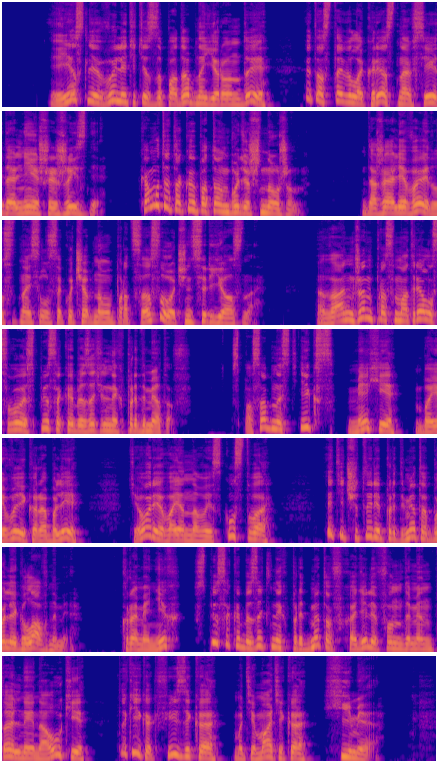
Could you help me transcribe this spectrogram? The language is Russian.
И если вылететь из-за подобной ерунды, это ставило крест на всей дальнейшей жизни. Кому ты такой потом будешь нужен? Даже Оливейдус относился к учебному процессу очень серьезно. Ван Джен просмотрел свой список обязательных предметов. Способность X, мехи, боевые корабли, теория военного искусства – эти четыре предмета были главными. Кроме них, в список обязательных предметов входили фундаментальные науки, такие как физика, математика, химия.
